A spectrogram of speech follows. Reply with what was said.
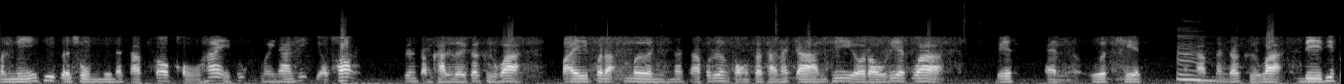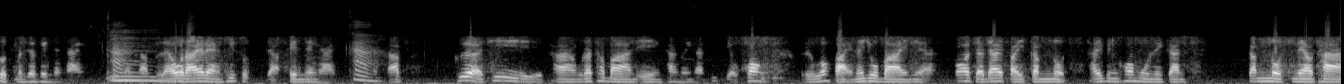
วันนี้ที่ประชุมนี้นะครับ ก็ขอให้ทุกหน่วยงานที่เกี่ยวข้องเรื่องสำคัญเลยก็คือว่าไปประเมินนะครับ เรื่องของสถานการณ์ที่เราเรียกว่า best and worst case อืมครับนั่นก็คือว่าดีที่สุดมันจะเป็นยังไงค่ะนะครับอืมแล้วร้ายแรงที่สุดจะเป็นยังไงค่ะครับเพื่อที่ทางรัฐบาลเองทางหน่วยงานที่เกี่ยวข้อง หรือว่าฝ่ายนโยบายเนี่ย ก็จะได้ไปกำหนดใช้เป็นข้อมูลในการกำหนดแนวทาง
